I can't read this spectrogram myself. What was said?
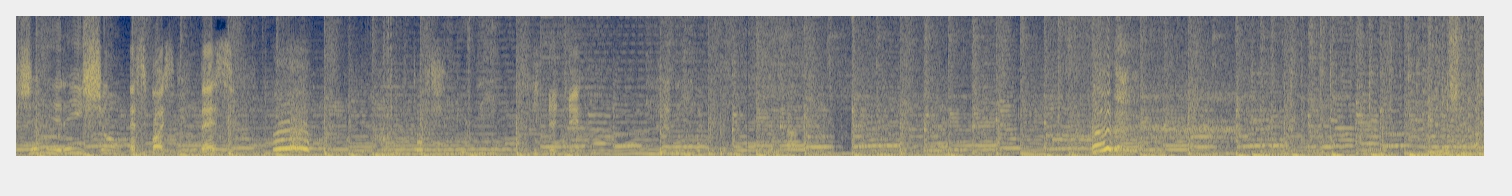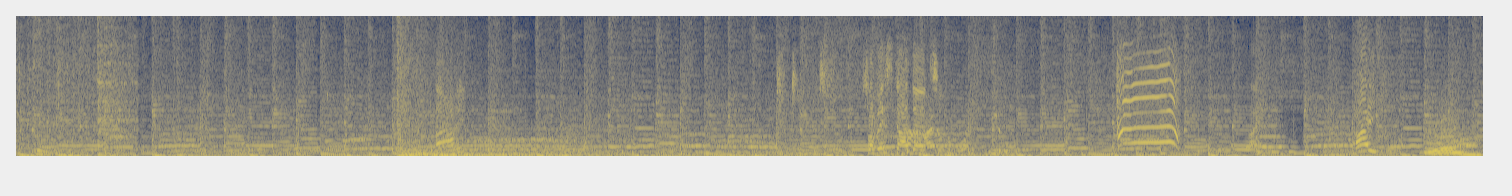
Generation. Desce, voz. Desce. Ai. Que isso? Sobe a escada, Anderson. Ah! Ai. Ai.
